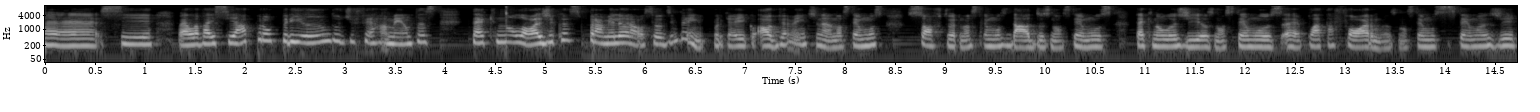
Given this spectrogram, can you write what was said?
é, se ela vai se apropriando de ferramentas tecnológicas para melhorar o seu desempenho, porque aí, obviamente, né, nós temos software, nós temos dados, nós temos tecnologias, nós temos é, plataformas, nós temos sistemas de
